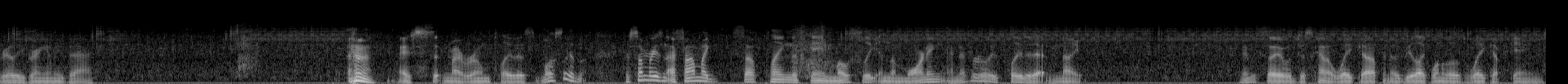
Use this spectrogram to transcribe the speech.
Really bringing me back. I sit in my room, play this. Mostly, for some reason, I found myself playing this game mostly in the morning. I never really played it at night. Maybe because I would just kind of wake up, and it would be like one of those wake-up games.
